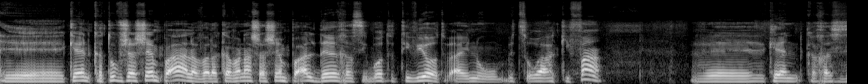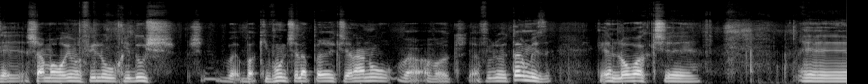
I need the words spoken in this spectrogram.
אה, כן, כתוב שהשם פעל, אבל הכוונה שהשם פעל דרך הסיבות הטבעיות, והיינו בצורה עקיפה, וכן, ככה ששם רואים אפילו חידוש בכיוון של הפרק שלנו, אבל אפילו יותר מזה, כן, לא רק ש... אה,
